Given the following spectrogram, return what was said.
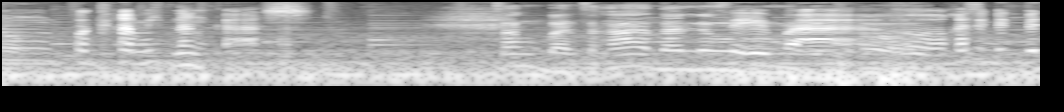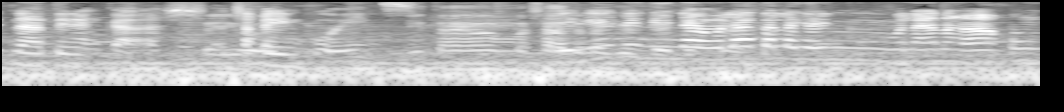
yung paggamit ng cash. Saan bansa? Ah, dahil yung... Sa iba. Oo. Oo, kasi bitbit natin ang cash Sa at saka yung coins. Hindi tayo masyado Eh, yun, hindi na, wala talaga, wala na akong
